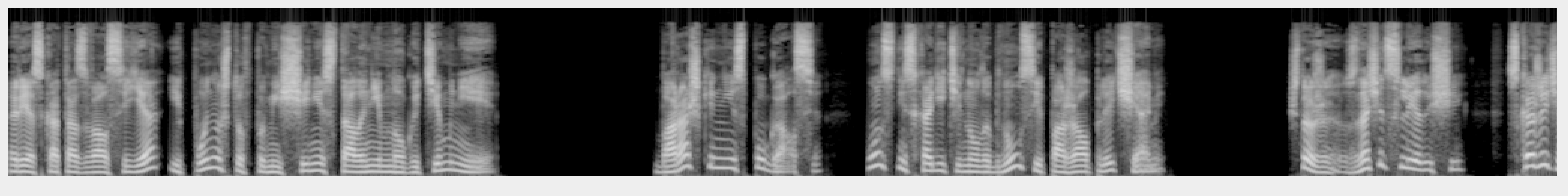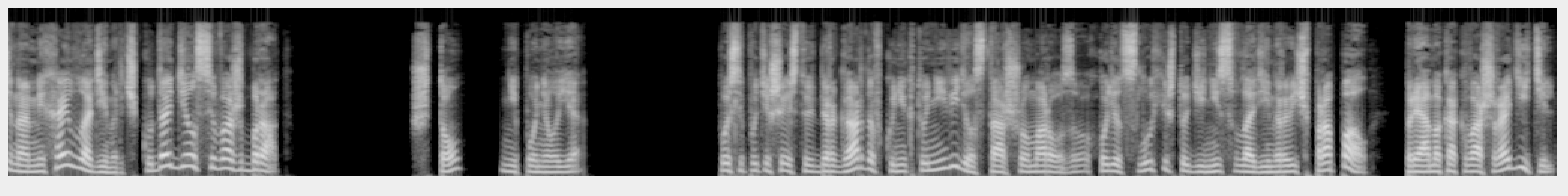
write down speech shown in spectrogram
резко отозвался я и понял, что в помещении стало немного темнее. Барашкин не испугался. Он снисходительно улыбнулся и пожал плечами. Что же, значит, следующий. Скажите нам, Михаил Владимирович, куда делся ваш брат? Что? Не понял я. После путешествия в Бергардовку никто не видел старшего Морозова. Ходят слухи, что Денис Владимирович пропал, прямо как ваш родитель.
